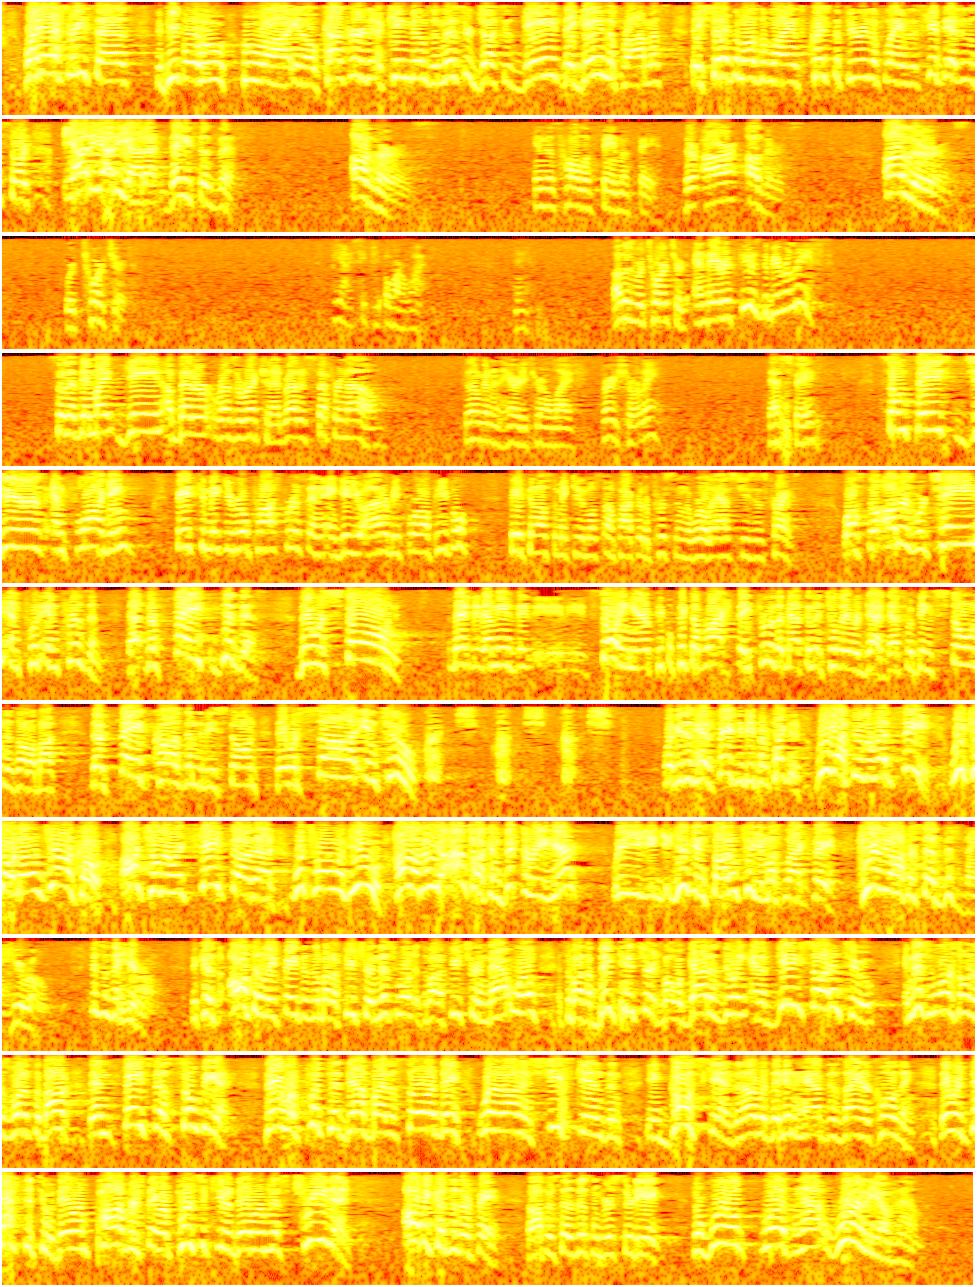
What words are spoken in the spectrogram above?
Right after he says the people who, who uh, you know, conquered kingdoms, and ministered justice, gained, they gained the promise, they shut up the mouths of lions, quenched the fury of the flames, escaped the edge of the sword, yada, yada, yada. Then he says this. Others in this hall of fame of faith. There are others. Others were tortured. B I C P O R Y. Others were tortured, and they refused to be released so that they might gain a better resurrection. I'd rather suffer now because I'm going to inherit eternal life very shortly. That's faith. Some face jeers and flogging. Faith can make you real prosperous and, and give you honor before all people. Faith can also make you the most unpopular person in the world. Ask Jesus Christ. While still others were chained and put in prison. That their faith did this. They were stoned, that, that means that, stoning here, people picked up rocks, they threw them at them until they were dead. That's what being stoned is all about. Their faith caused them to be stoned. They were sawed in two. Well, if you just had faith, you'd be protected. We got through the Red Sea. We tore down Jericho. Our children escaped uh, that. What's wrong with you? Hallelujah. I'm talking victory here. Well, you, you're getting sawed in two. You must lack faith. Here the author says this is a hero. This is a hero. Because ultimately, faith isn't about a future in this world, it's about a future in that world. It's about the big picture, it's about what God is doing. And if getting sought into in this war zone is what it's about, then faith says, so be it. They were put to death by the sword. They went around in sheepskins and in goat skins. In other words, they didn't have designer clothing. They were destitute. They were impoverished. They were persecuted. They were mistreated. All because of their faith. The author says this in verse 38. The world was not worthy of them.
